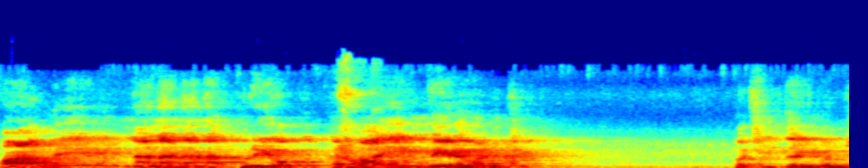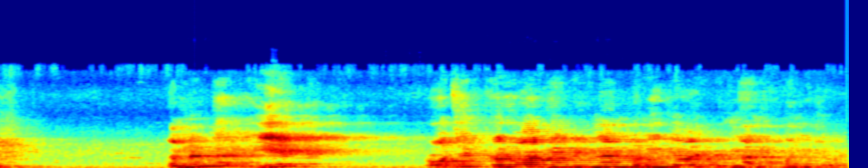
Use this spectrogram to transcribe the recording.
બાળ વયે નાના નાના પ્રયોગ કરવા એ મેળવણ છે. પછી દહીં બનશે. તમને એક પ્રોજેક્ટ કરવાથી વિજ્ઞાન બની જવાય, વૈજ્ઞાનિક બની જવાય?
